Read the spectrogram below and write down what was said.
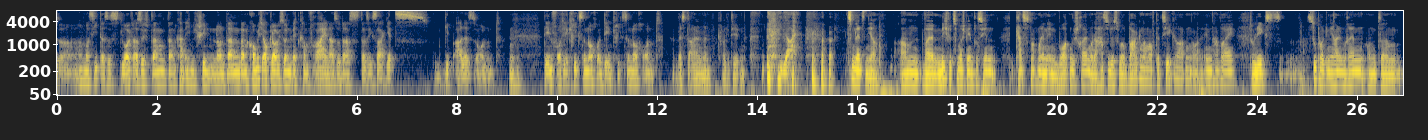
äh, man sieht, dass es läuft, also ich, dann, dann kann ich mich schinden und dann, dann komme ich auch, glaube ich, so in den Wettkampf rein. Also dass, dass ich sage, jetzt gib alles und mhm. den vor dir kriegst du noch und den kriegst du noch und. Beste Ironman-Qualitäten. ja. Zum letzten Jahr. Ähm, weil mich würde zum Beispiel interessieren, Kannst du es nochmal in, in Worten beschreiben oder hast du das überhaupt wahrgenommen auf der Zielgeraden in Hawaii? Du liegst super genial im Rennen und ähm,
